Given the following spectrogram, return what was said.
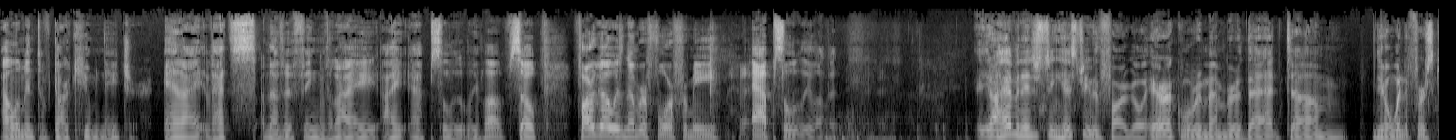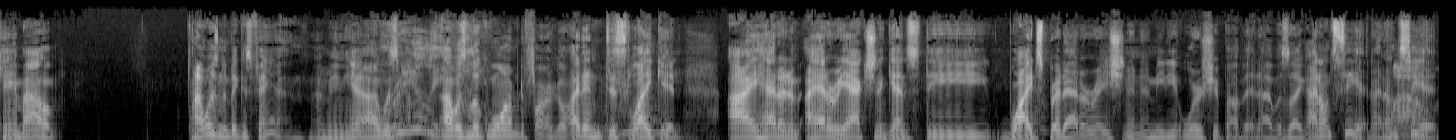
element of dark human nature and I that's another thing that I I absolutely love. So Fargo is number 4 for me. Absolutely love it. You know, I have an interesting history with Fargo. Erik will remember that, um, you know, when it first came out, I wasn't the biggest fan. I mean, yeah, I was. Really? I was lukewarm to Fargo. I didn't dislike it. I had an I had a reaction against the widespread adoration and immediate worship of it. I was like, I don't see it. I don't see it.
